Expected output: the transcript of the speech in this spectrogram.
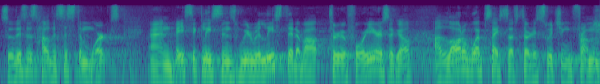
So this is how the system works. And basically, since we released it about three or four years ago, a lot of websites have started switching from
